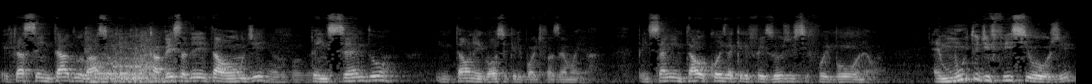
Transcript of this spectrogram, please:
Ele está sentado lá, só que a cabeça dele está onde? Pensando em tal negócio que ele pode fazer amanhã. Pensando em tal coisa que ele fez hoje, se foi boa ou não. É muito difícil hoje,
